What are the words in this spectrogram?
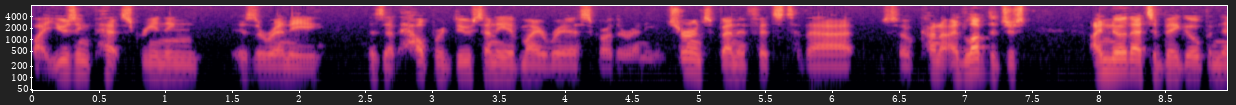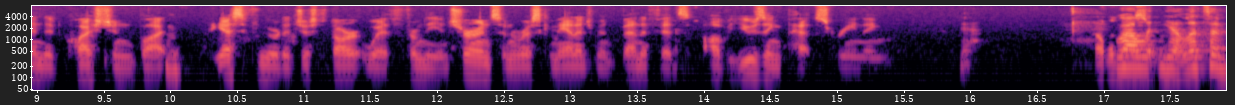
By using pet screening, is there any does that help reduce any of my risk? Are there any insurance benefits to that? So, kind of, I'd love to just. I know that's a big open-ended question, but hmm. I guess if we were to just start with from the insurance and risk management benefits of using pet screening. Yeah. Well, yeah, let's uh,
